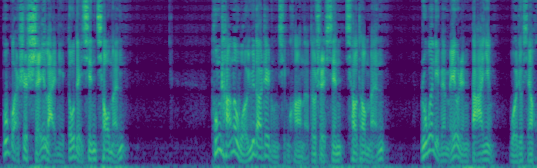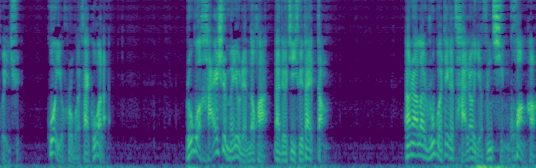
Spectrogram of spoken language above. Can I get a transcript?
不管是谁来，你都得先敲门。通常呢，我遇到这种情况呢，都是先敲敲门，如果里面没有人答应，我就先回去，过一会儿我再过来。如果还是没有人的话，那就继续再等。当然了，如果这个材料也分情况哈，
